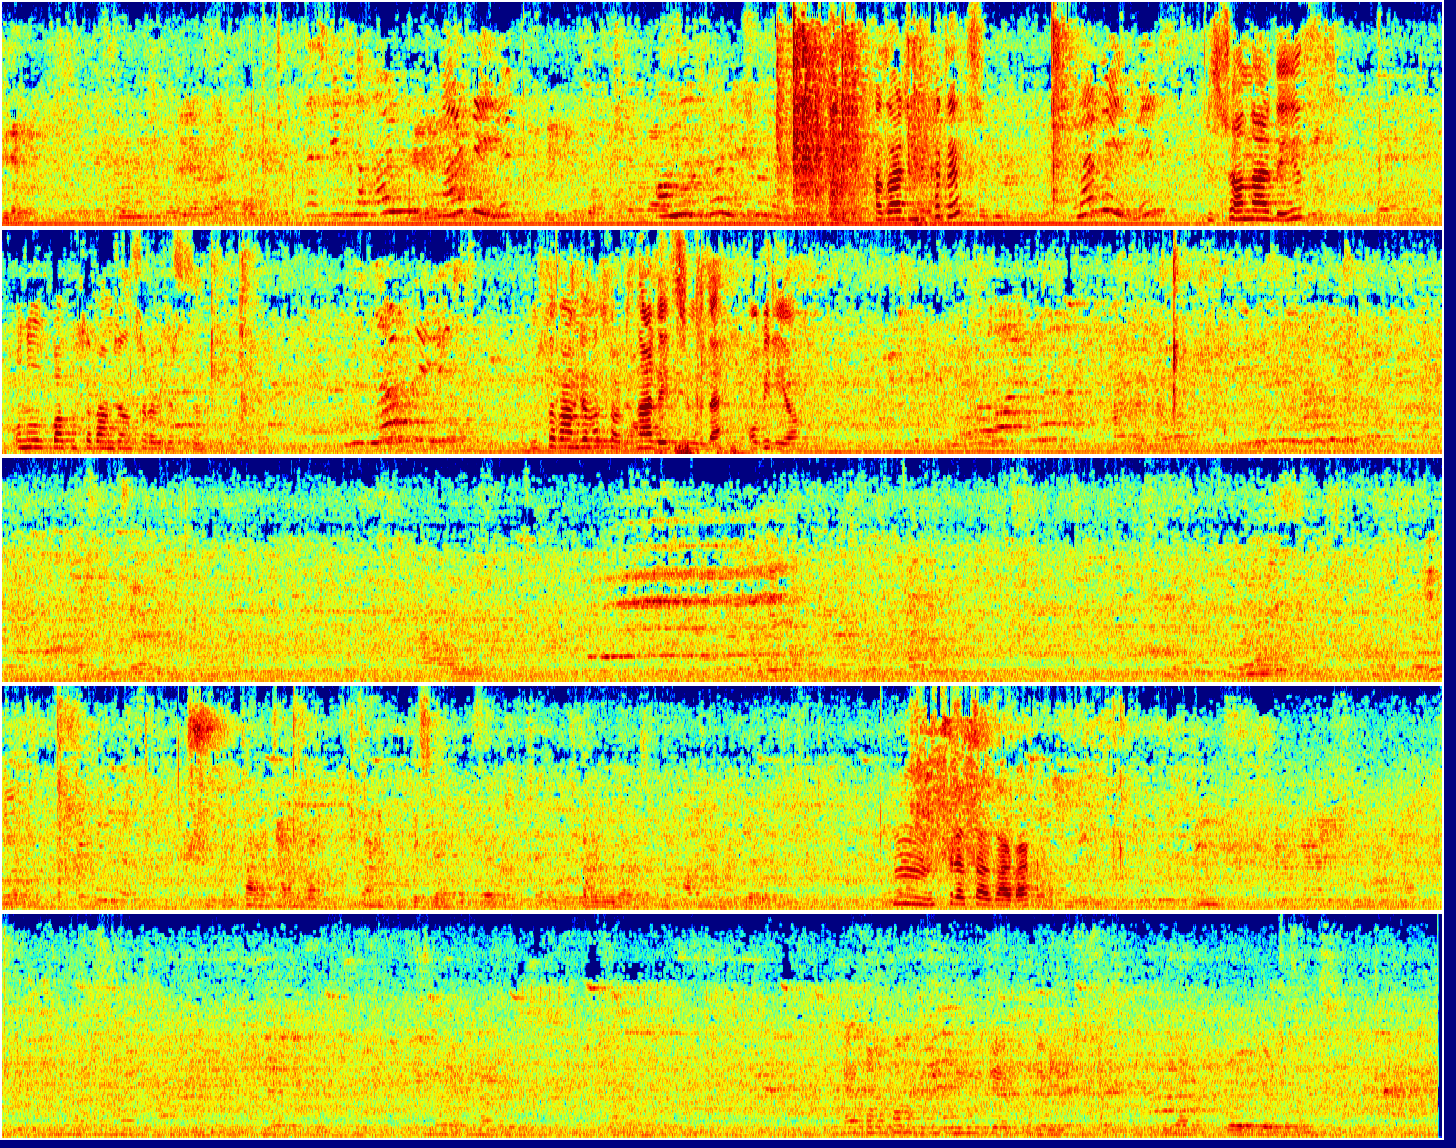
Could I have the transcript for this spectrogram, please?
Şu. Hazar'cığım dikkat et. Neredeyiz biz? Biz şu an neredeyiz? Onu bak Mustafa amcana sorabilirsin. Biz neredeyiz? Mustafa amcana sor biz neredeyiz şimdi de. O biliyor. Bir tane cami var. İki tane kubbesi var. Şurada. İki tane minaresi. Hmm, şurası bak. En sonunda da bizim bulunduğumuz yer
